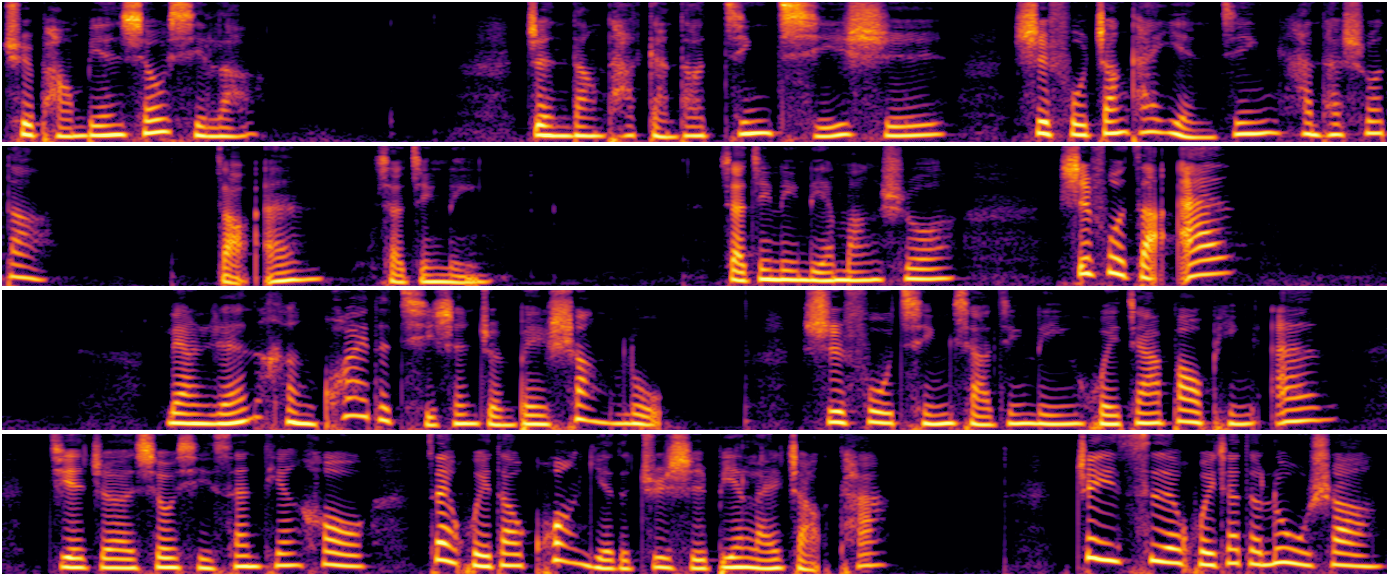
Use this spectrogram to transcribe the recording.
去旁边休息了。正当他感到惊奇时，师傅张开眼睛和他说道。早安，小精灵。小精灵连忙说：“师傅早安。”两人很快的起身准备上路。师傅请小精灵回家报平安，接着休息三天后，再回到旷野的巨石边来找他。这一次回家的路上，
